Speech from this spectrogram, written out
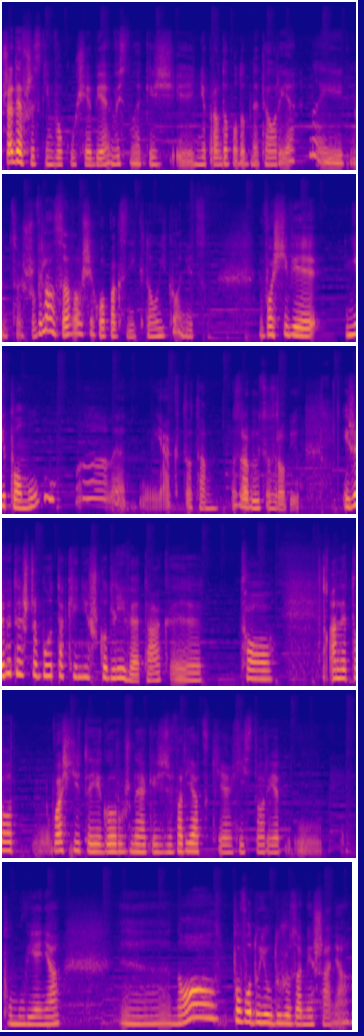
Przede wszystkim wokół siebie, wysnuł jakieś nieprawdopodobne teorie. No i cóż, wylansował się, chłopak zniknął i koniec. Właściwie nie pomógł, ale jak to tam zrobił, co zrobił. I żeby to jeszcze było takie nieszkodliwe, tak, to, ale to właśnie te jego różne jakieś wariackie historie pomówienia, e, no, powodują dużo zamieszania.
